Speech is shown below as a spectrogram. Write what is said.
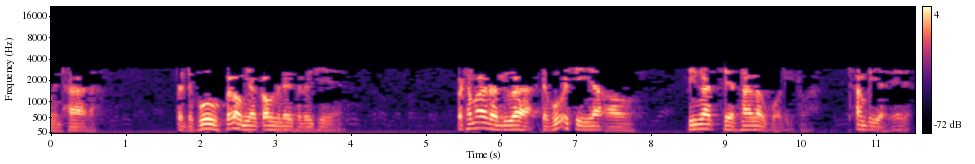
ဝင်ထားရတာတဘိုးဘယ်လောက်များကောင်းတယ်လဲဆိုလို့ရှိရင်ပထမတော့လူကတဘိုးအချိန်ရအောင်ဒီက10နှမ်းလောက်ပေါ့လေကွာထမ်းပြရတယ်တဲ့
